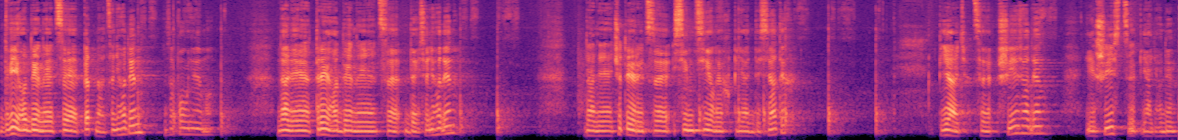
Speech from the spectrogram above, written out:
2 години це 15 годин. Заповнюємо. Далі 3 години це 10 годин. Далі 4 це 7,5. 5 це 6 годин. І 6 це 5 годин.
